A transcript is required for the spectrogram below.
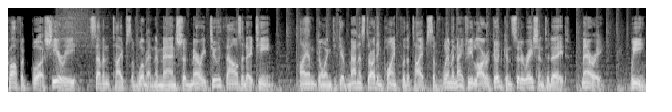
Prophet Bushiri, 7 Types of Women a Man Should Marry 2018. I am going to give man a starting point for the types of women I feel are a good consideration to date, marry. We,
